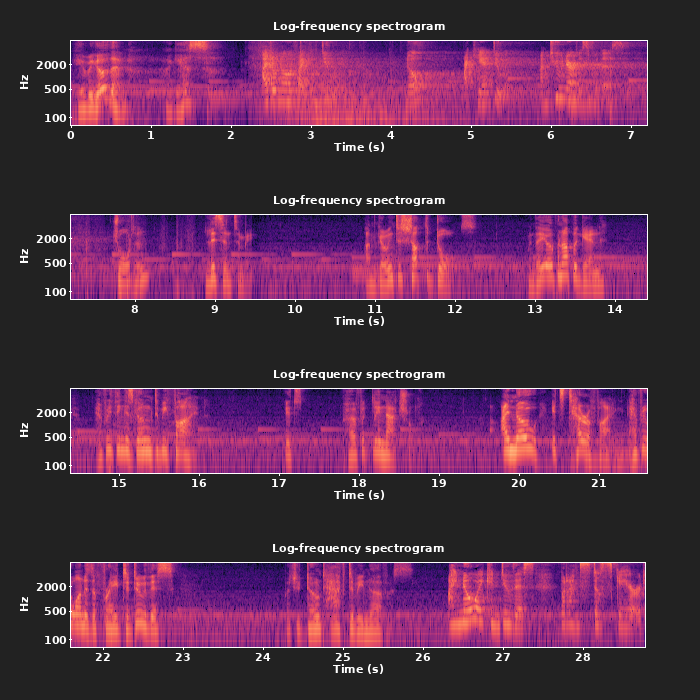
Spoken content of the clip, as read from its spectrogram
Here we go then, I guess. I don't know if I can do it. No, I can't do it. I'm too nervous for this. Jordan, listen to me. I'm going to shut the doors. When they open up again, everything is going to be fine. It's perfectly natural. I know it's terrifying. Everyone is afraid to do this. But you don't have to be nervous. I know I can do this, but I'm still scared.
